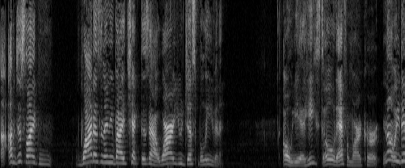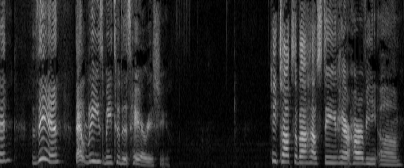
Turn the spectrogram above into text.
I'm just like, why doesn't anybody check this out? Why are you just believing it? Oh, yeah, he stole that from Mark Curry. No, he didn't. Then that leads me to this hair issue. He talks about how Steve Harvey um,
